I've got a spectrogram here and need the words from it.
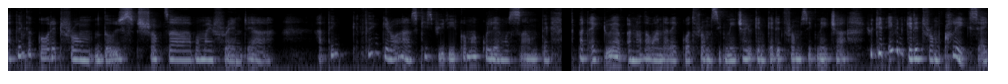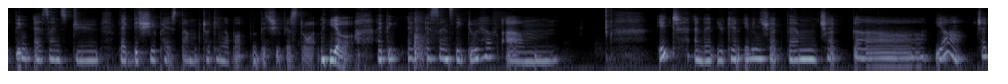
I think i got it from those shops uh by my friend yeah. I think i think it was kiss beauty komakuleng or something. But i do have another one that i got from signature. You can get it from signature. You can even get it from clicks. I think essence do like the cheapest. I'm talking about the cheapest one. Yeah. I think essence they do have um it and then you can even check them check uh yeah check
